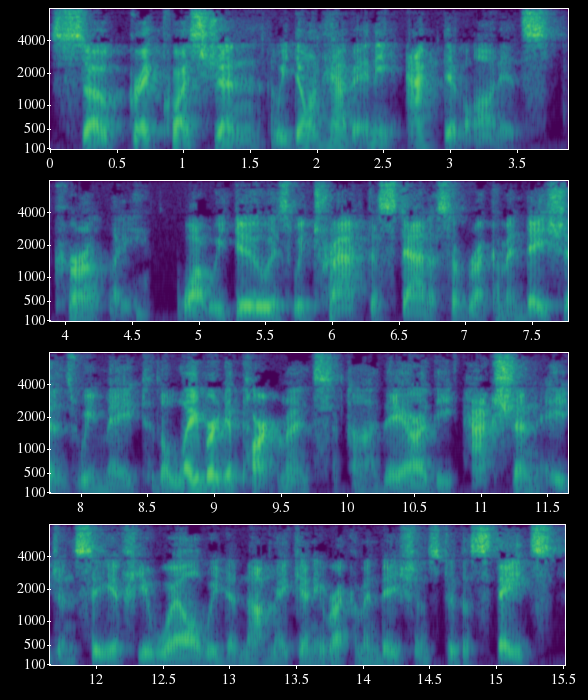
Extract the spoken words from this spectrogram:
So, great question. We don't have any active audits currently. What we do is we track the status of recommendations we made to the Labor Department. Uh, they are the action agency, if you will. We did not make any recommendations to the states.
